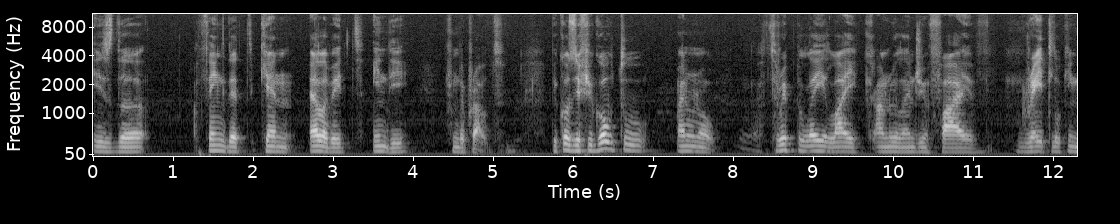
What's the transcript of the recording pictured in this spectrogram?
is the thing that can elevate indie from the crowd, because if you go to I don't know, AAA like Unreal Engine Five, great looking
